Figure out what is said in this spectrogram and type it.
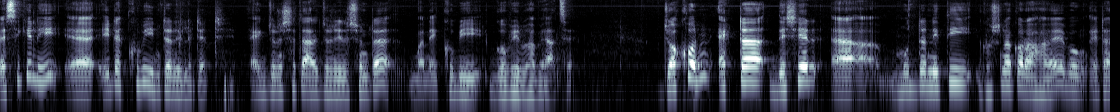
বেসিক্যালি এটা খুবই ইন্টার রিলেটেড একজনের সাথে আরেকজন রিলেশনটা মানে খুবই গভীরভাবে আছে। যখন একটা দেশের মুদ্রানীতি ঘোষণা করা হয় এবং এটা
